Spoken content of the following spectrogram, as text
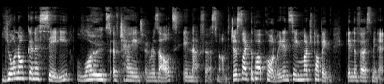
you're not to see loads of change and results in that first month. Just like the popcorn, we didn't see much popping in the first minute.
